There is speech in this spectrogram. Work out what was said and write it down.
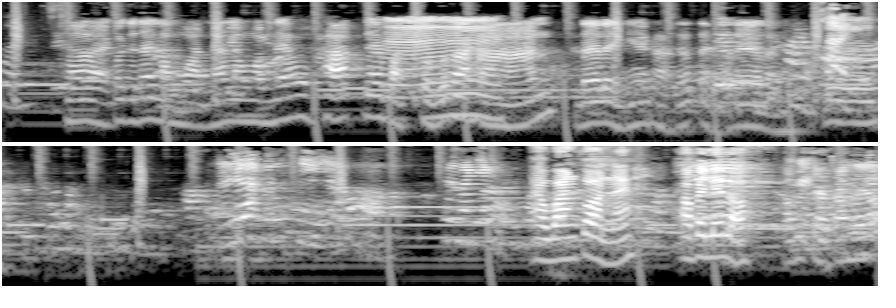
หัวใช่ ก็จะได้รางวัลนะ รางวัลได้ห้องพัก ได้บัตรส่งรถอาหาร ได้อะไรอย่างเงี้ยค่ะ แล้วแต่ว่าได้อะไรใช่อันนี้คือสีใช่ไหม อ่าวางก่อนนะ เอาไปเลยเหรอ เอาไปจ่ายตังค์แล้ว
